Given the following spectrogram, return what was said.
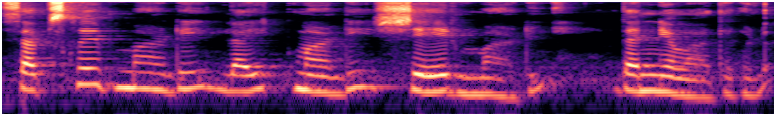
ಸಬ್ಸ್ಕ್ರೈಬ್ ಮಾಡಿ, ಲೈಕ್ ಮಾಡಿ, ಶೇರ್ ಮಾಡಿ. ಧನ್ಯವಾದಗಳು.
